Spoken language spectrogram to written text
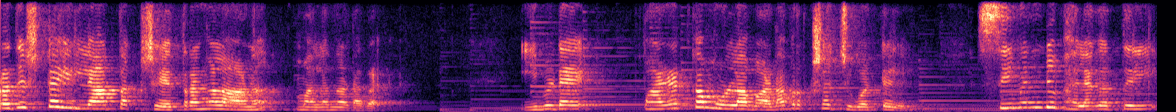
പ്രതിഷ്ഠയില്ലാത്ത ക്ഷേത്രങ്ങളാണ് മലനടകൾ. ഇവിടെ പഴക്കമുള്ള വടവൃക്ഷ ചുവട്ടിൽ സിമന്റ് ഫലകത്തിൽ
